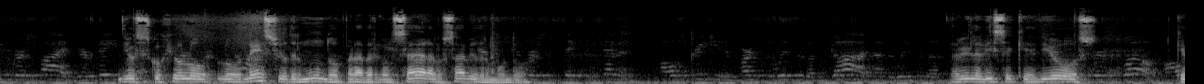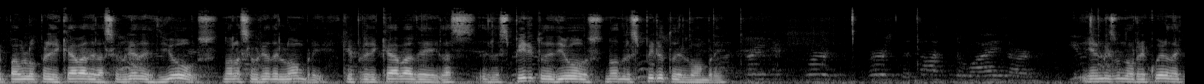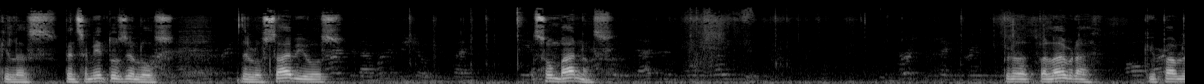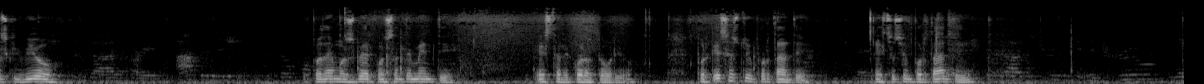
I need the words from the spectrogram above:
Dios escogió lo, lo, necio del mundo para avergonzar a los sabios del mundo. La Biblia dice que Dios que Pablo predicaba de la seguridad de Dios, no la seguridad del hombre, que predicaba del Espíritu de Dios, no del Espíritu del hombre. Y él mismo nos recuerda que los pensamientos de los, de los sabios son vanos. Pero la palabra que Pablo escribió, podemos ver constantemente este recordatorio. Porque eso es lo importante. Esto es importante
